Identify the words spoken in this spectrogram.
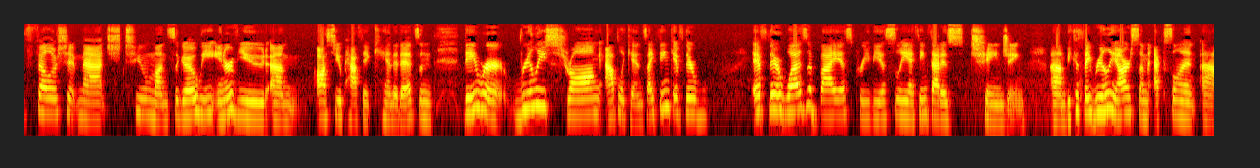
fellowship match two months ago, we interviewed um, osteopathic candidates and they were really strong applicants. I think if there if there was a bias previously, I think that is changing um, because they really are some excellent uh,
